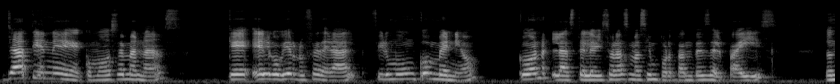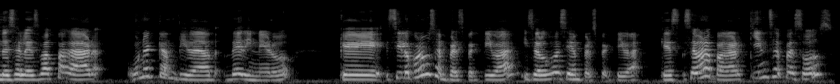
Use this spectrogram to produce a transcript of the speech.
ya tiene como dos semanas que el gobierno federal firmó un convenio con las televisoras más importantes del país, donde se les va a pagar una cantidad de dinero que si lo ponemos en perspectiva, y se los voy a decir en perspectiva, que se van a pagar 15 pesos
